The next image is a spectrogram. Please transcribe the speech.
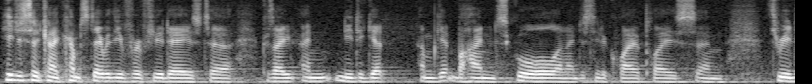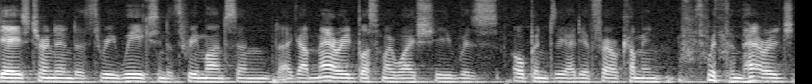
he just said, "Can I come stay with you for a few days to, because I, I need to get, I'm getting behind in school, and I just need a quiet place." And three days turned into three weeks, into three months, and I got married. Bless my wife, she was open to the idea of Pharaoh coming with the marriage.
